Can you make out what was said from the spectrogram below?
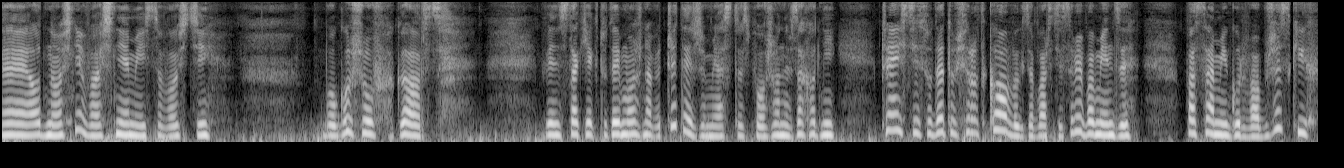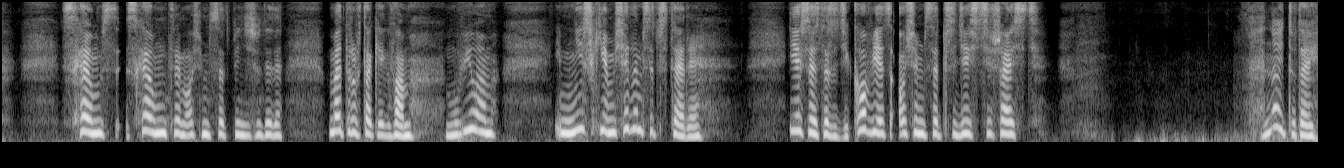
e, odnośnie właśnie miejscowości Boguszów Gorce. Więc tak jak tutaj można wyczytać, że miasto jest położone w zachodniej części Sudetów Środkowych. Zobaczcie sobie pomiędzy pasami gór wałbrzyskich z, Chełms, z Chełmcem 851 metrów, tak jak Wam mówiłam, i Mniszkiem 704. I jeszcze jest też Dzikowiec 836. No i tutaj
